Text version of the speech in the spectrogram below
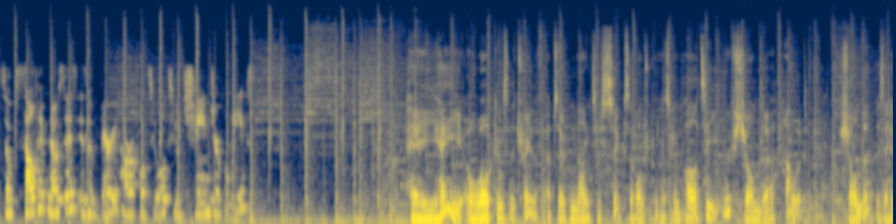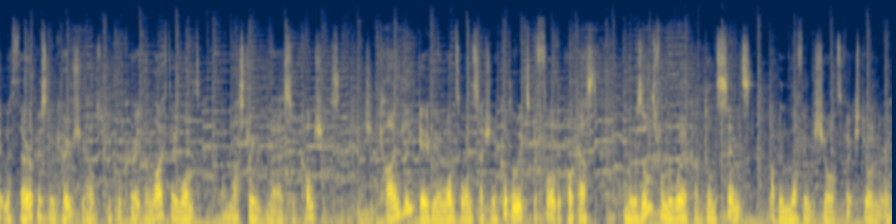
So, self hypnosis is a very powerful tool to change your beliefs. Hey, hey, welcome to the trailer for episode 96 of Entrepreneurs Can Party with Shonda Howard. Shonda is a hypnotherapist and coach who helps people create the life they want by mastering their subconscious. She kindly gave me a one to one session a couple of weeks before the podcast, and the results from the work I've done since have been nothing short of extraordinary.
